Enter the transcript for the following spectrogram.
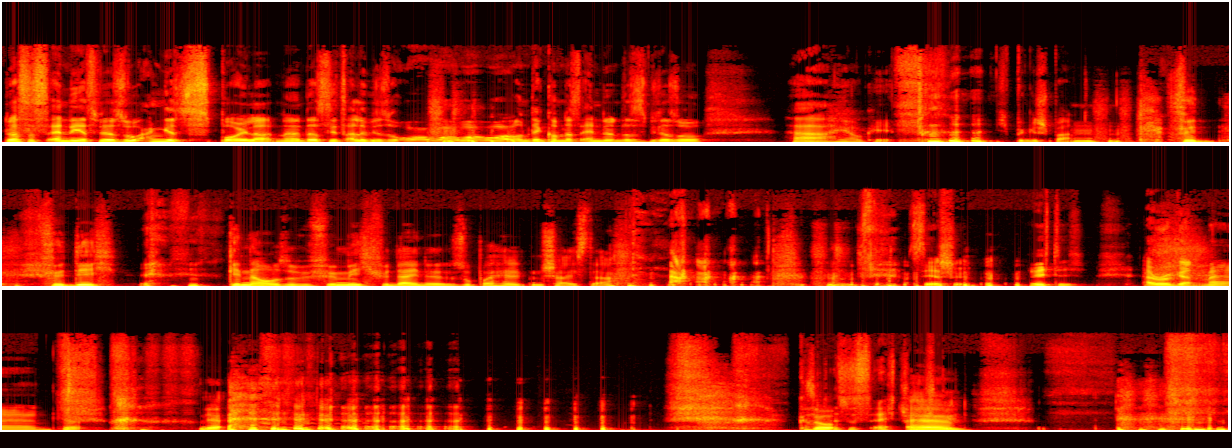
du hast das Ende jetzt wieder so angespoilert, ne, dass jetzt alle wieder so, oh, oh, oh, oh, und dann kommt das Ende und das ist wieder so, ah, ja, okay. ich bin gespannt. Für, für dich. Genauso wie für mich, für deine Superhelden-Scheiß da. Sehr schön. Richtig. Arrogant Man. Ja. Gott, So, es ist echt schon ähm, spät.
